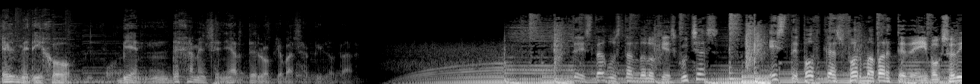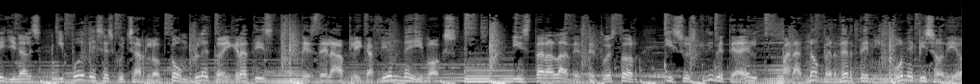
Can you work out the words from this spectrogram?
Él me dijo, bien, déjame enseñarte lo que vas a pilotar. ¿Te está gustando lo que escuchas? Este podcast forma parte de Evox Originals y puedes escucharlo completo y gratis desde la aplicación de Evox. Instálala desde tu store y suscríbete a él para no perderte ningún episodio.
